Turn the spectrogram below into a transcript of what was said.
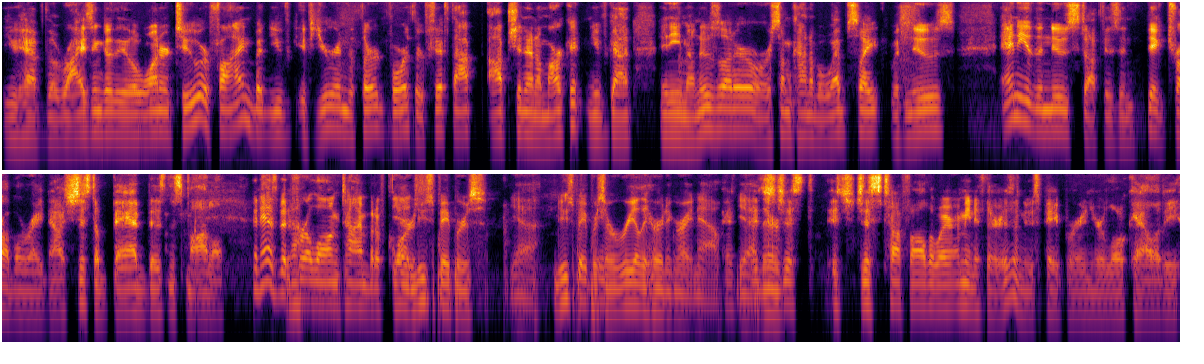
you have the rising to the one or two are fine, but you've if you're in the third, fourth, or fifth op- option in a market, and you've got an email newsletter or some kind of a website with news, any of the news stuff is in big trouble right now. It's just a bad business model. It has been Yeah. for a long time, but of yeah, course, newspapers. Yeah, newspapers It- are really hurting right now. It- yeah, it's they're just it's just tough all the way. I mean, if there is a newspaper in your locality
